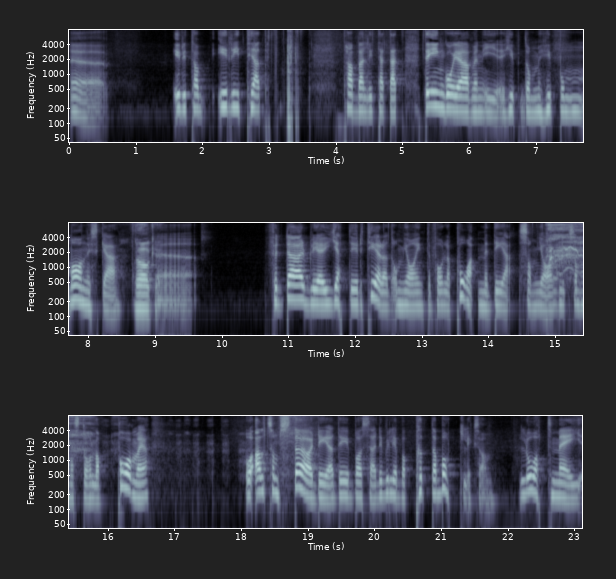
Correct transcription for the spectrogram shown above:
eh, irritab, irritabilitet, det ingår ju även i de hypomaniska ja, okej. Eh, för där blir jag ju jätteirriterad om jag inte får hålla på med det som jag liksom måste hålla på med. Och allt som stör det, det är bara så här, det vill jag bara putta bort liksom. Låt mig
